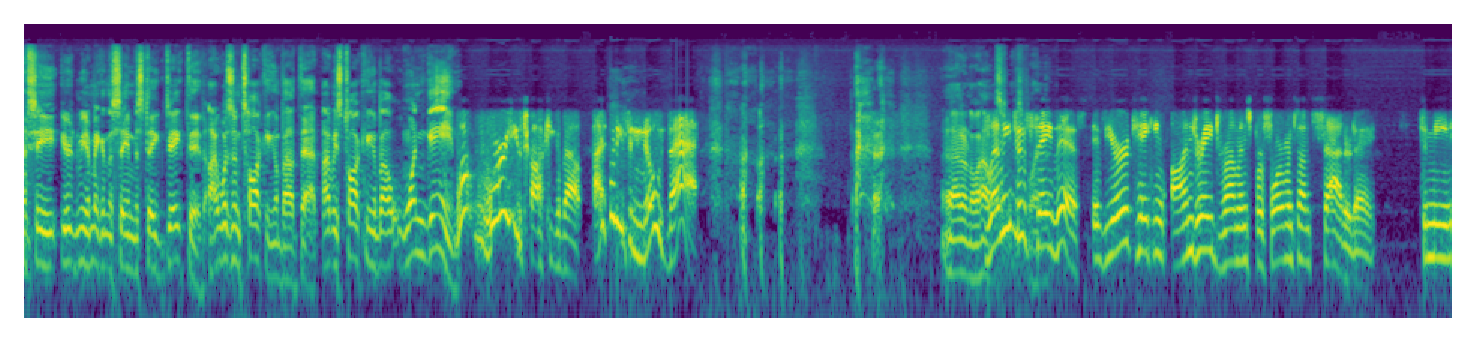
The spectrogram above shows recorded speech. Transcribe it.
I See, you're, you're making the same mistake Jake did. I wasn't talking about that. I was talking about one game. What were you talking about? I don't even know that. I don't know how. Let me just say it. this. If you're taking Andre Drummond's performance on Saturday to mean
